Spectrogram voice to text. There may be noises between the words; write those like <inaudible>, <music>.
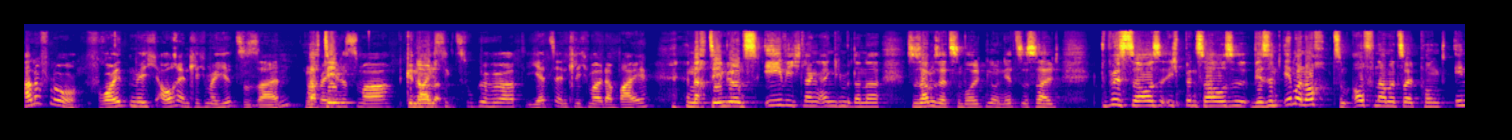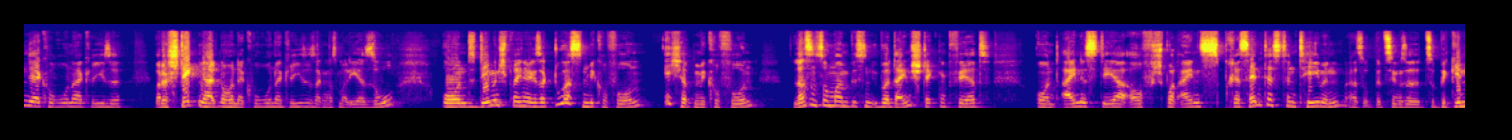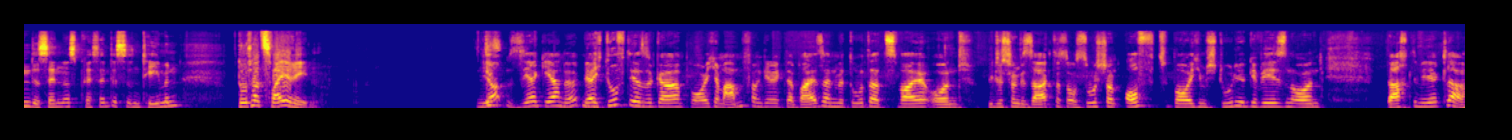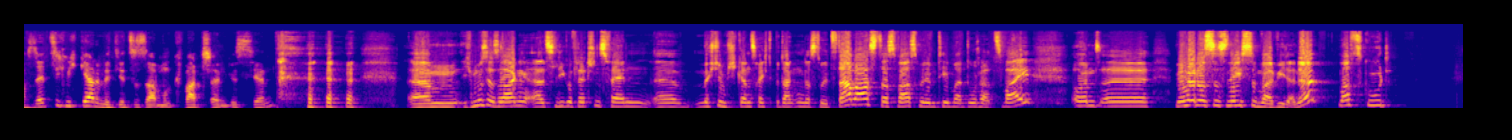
Hallo Flo, freut mich auch endlich mal hier zu sein. Nachdem Habe jedes Mal genau, fleißig zugehört, jetzt endlich mal dabei. <laughs> Nachdem wir uns ewig lang eigentlich miteinander zusammensetzen wollten und jetzt ist halt, du bist zu Hause, ich bin zu Hause. Wir sind immer noch zum Aufnahmezeitpunkt in der Corona-Krise oder stecken halt noch in der Corona-Krise, sagen wir es mal eher so. Und dementsprechend hat er gesagt, du hast ein Mikrofon, ich habe ein Mikrofon. Lass uns doch mal ein bisschen über dein Steckenpferd und eines der auf Sport 1 präsentesten Themen, also beziehungsweise zu Beginn des Senders präsentesten Themen, Dota 2 reden. Ja, sehr gerne. Ja, ich durfte ja sogar bei euch am Anfang direkt dabei sein mit Dota 2 und wie du schon gesagt hast, auch so schon oft bei euch im Studio gewesen und dachte mir, klar, setze ich mich gerne mit dir zusammen und quatsche ein bisschen. <laughs> ähm, ich muss ja sagen, als League of Legends Fan äh, möchte ich mich ganz recht bedanken, dass du jetzt da warst. Das war's mit dem Thema Dota 2 und äh, wir hören uns das nächste Mal wieder, ne? Mach's gut.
